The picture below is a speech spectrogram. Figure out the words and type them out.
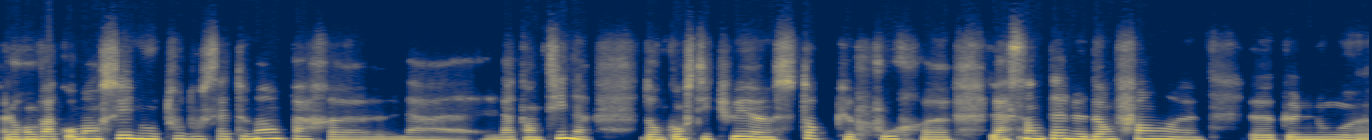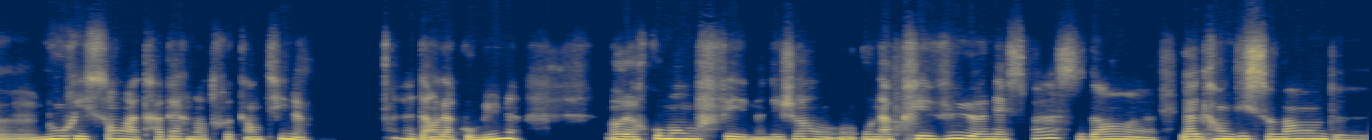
Alors on va commencer nous tout doucettement par la, la, cantine, donc constituer un stock pour la centaine d'enfants que nous nourrissons à travers notre cantine dans la commune. Alors comment on fait? Ben, Déjà, on, a prévu un espace dans l'agrandissement de,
